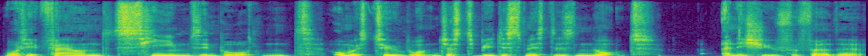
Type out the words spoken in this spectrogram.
What it found seems important, almost too important, just to be dismissed as not an issue for further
